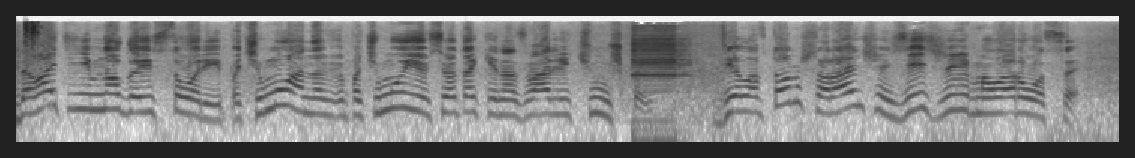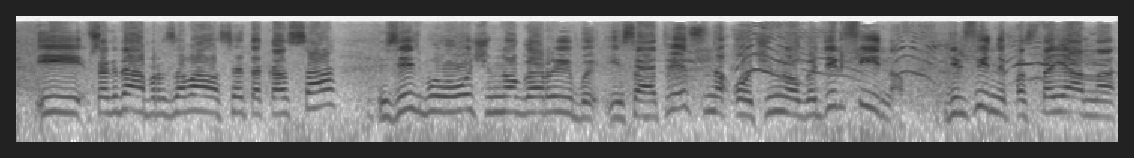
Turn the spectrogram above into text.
Давайте немного истории. Почему, она, почему ее все-таки назвали Чушкой? Дело в том, что раньше здесь жили малоросы. И когда образовалась эта коса, здесь было очень много рыбы и, соответственно, очень много дельфинов. Дельфины постоянно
